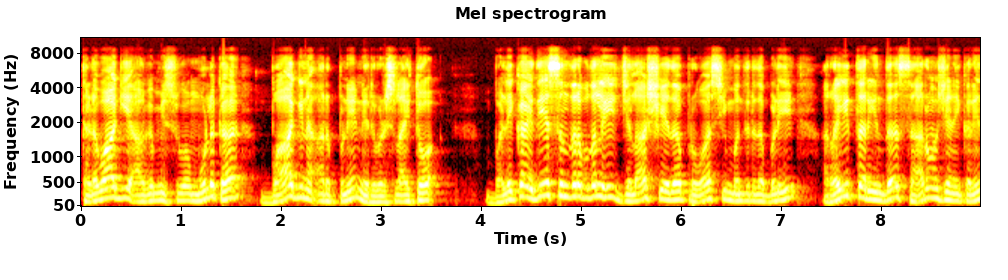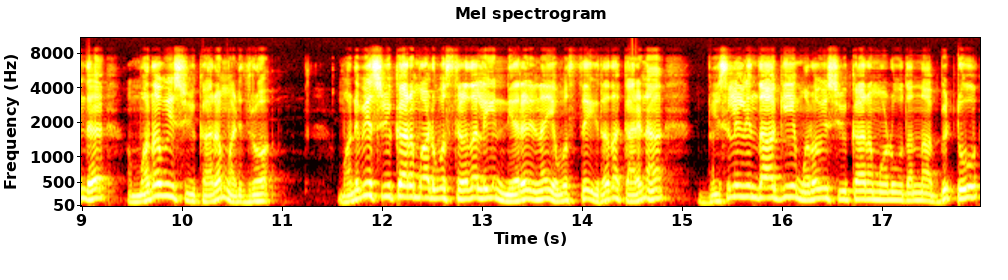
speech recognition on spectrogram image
ತಡವಾಗಿ ಆಗಮಿಸುವ ಮೂಲಕ ಬಾಗಿನ ಅರ್ಪಣೆ ನೆರವೇರಿಸಲಾಯಿತು. ಬಳಿಕ ಇದೇ ಸಂದರ್ಭದಲ್ಲಿ ಜಲಾಶಯದ ಪ್ರವಾಸಿ ಮಂದಿರದ ಬಳಿ ರೈತರಿಂದ ಸಾರ್ವಜನಿಕರಿಂದ ಮನವಿ ಸ್ವೀಕಾರ ಮಾಡಿದರು. ಮನವಿ ಸ್ವೀಕಾರ ಮಾಡುವ ಸ್ಥಳದಲ್ಲಿ ನೆರಳಿನ ವ್ಯವಸ್ಥೆ ಇರದ ಕಾರಣ ಬಿಸಿಲಿನಿಂದಾಗಿ ಮನವಿ ಸ್ವೀಕಾರ ಮಾಡುವುದನ್ನು ಬಿಟ್ಟು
